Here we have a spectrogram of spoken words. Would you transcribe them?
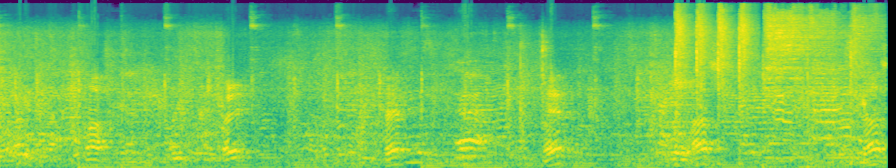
하나, 둘, 셋, 넷, 다섯, 여섯,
